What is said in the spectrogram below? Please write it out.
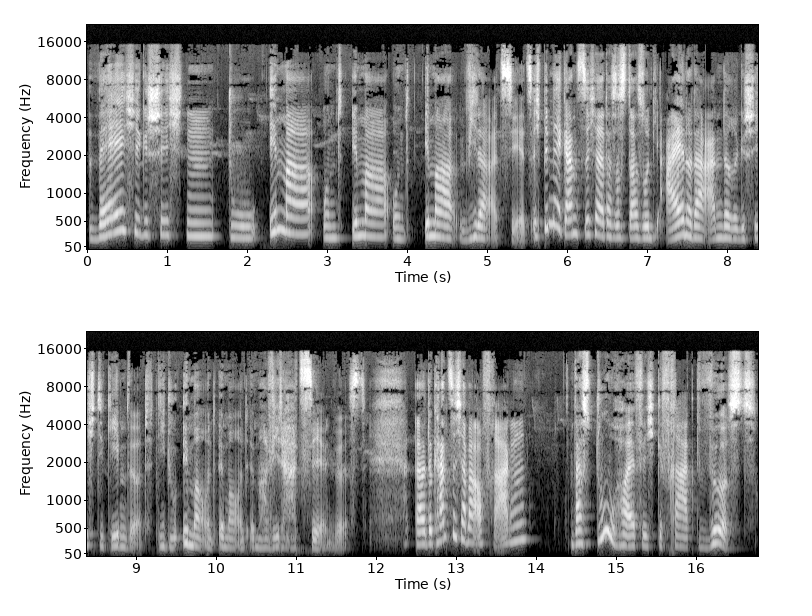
welche Geschichten du immer und immer und immer wieder erzählst. Ich bin mir ganz sicher, dass es da so die ein oder andere Geschichte geben wird, die du immer und immer und immer wieder erzählen wirst. Äh, du kannst dich aber auch fragen, was du häufig gefragt wirst.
